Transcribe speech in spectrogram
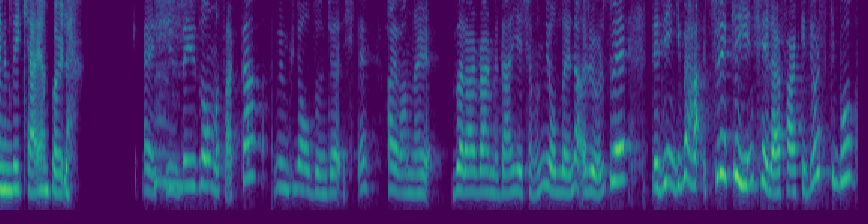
Benim de hikayem böyle. Evet yüzde yüz olmasak da mümkün olduğunca işte hayvanlara zarar vermeden yaşamanın yollarını arıyoruz ve dediğin gibi sürekli yeni şeyler fark ediyoruz ki bu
